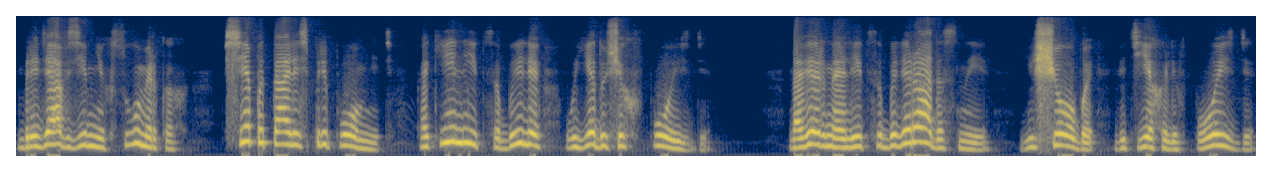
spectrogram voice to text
бредя в зимних сумерках, все пытались припомнить, какие лица были у едущих в поезде. Наверное, лица были радостные — еще бы, ведь ехали в поезде.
